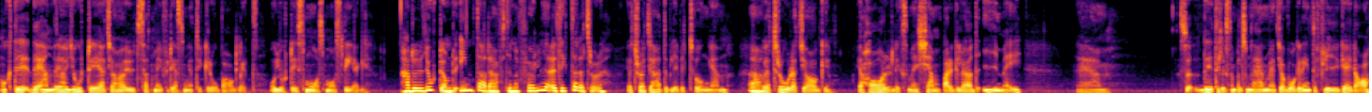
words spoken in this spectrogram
Och det, det enda jag har gjort är att jag har utsatt mig för det som jag tycker är obehagligt. Och gjort det i små, små steg. Hade du gjort det om du inte hade haft dina följare, eller tittare tror du? Jag tror att jag hade blivit tvungen. Ja. Och jag tror att jag, jag har liksom en kämparglöd i mig. Ehm, så det är till exempel som det här med att jag vågar inte flyga idag.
